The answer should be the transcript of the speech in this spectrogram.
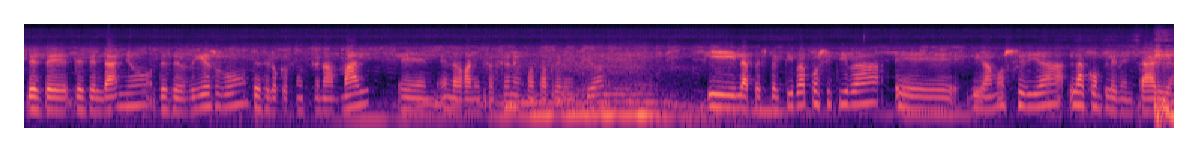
desde, desde el daño, desde el riesgo, desde lo que funciona mal en, en la organización en cuanto a prevención. Y la perspectiva positiva, eh, digamos, sería la complementaria.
